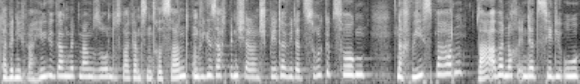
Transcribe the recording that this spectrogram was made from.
Da bin ich mal hingegangen mit meinem Sohn, das war ganz interessant. Und wie gesagt, bin ich ja dann später wieder zurückgezogen nach Wiesbaden, war aber noch in der CDU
